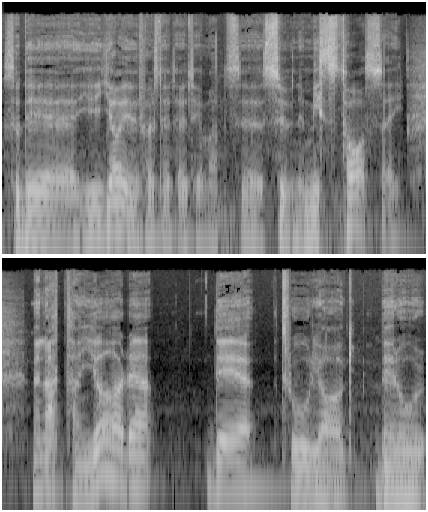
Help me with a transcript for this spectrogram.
Så det, jag är fullständigt övertygad om att eh, Sune misstar sig. Men att han gör det, det tror jag beror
